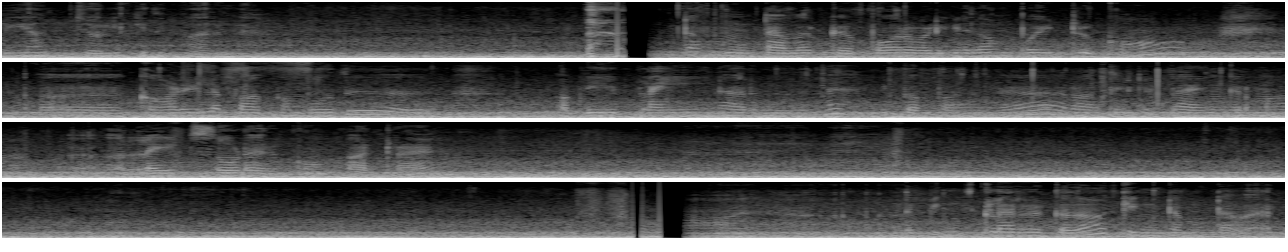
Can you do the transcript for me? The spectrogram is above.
ரியாத் ஜொலிக்குது பாருங்க. டம் டவருக்கு போகிற வழிக்கிட்டு தான் போயிட்டுருக்கோம். காலையில் பார்க்கும்போது அப்படியே ப்ளைனாக இருந்ததுன்னு இப்போ பாருங்கள் ராத்திரியில் பயங்கரமாக லைட்ஸோடு இருக்கும் காட்டுறேன். அந்த பிங்க் கலர் இருக்கதான் கிங்டம் டவர்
